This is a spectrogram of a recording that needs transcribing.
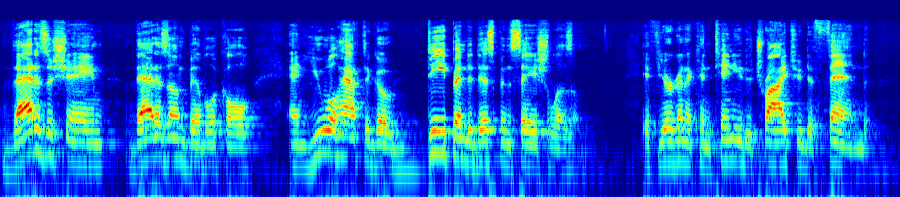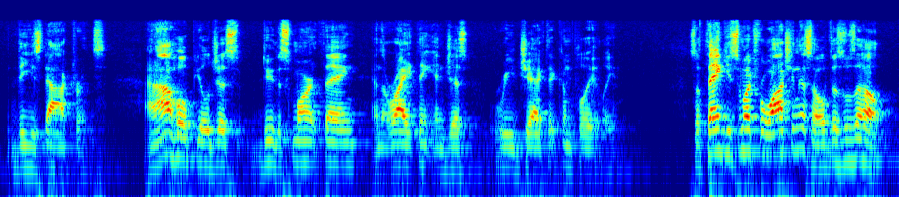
That is a shame, that is unbiblical, and you will have to go deep into dispensationalism if you're going to continue to try to defend these doctrines. And I hope you'll just do the smart thing and the right thing and just reject it completely. So thank you so much for watching this. I hope this was a help.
